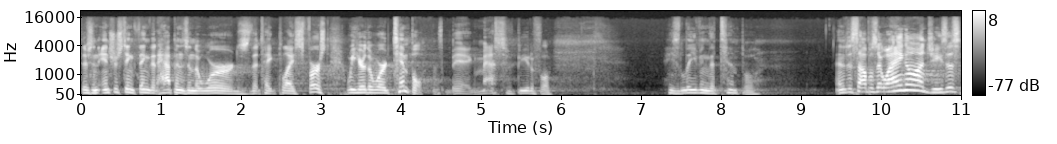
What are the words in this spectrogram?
there's an interesting thing that happens in the words that take place. First, we hear the word temple. That's big, massive, beautiful. He's leaving the temple. And the disciples say, Well, hang on, Jesus.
